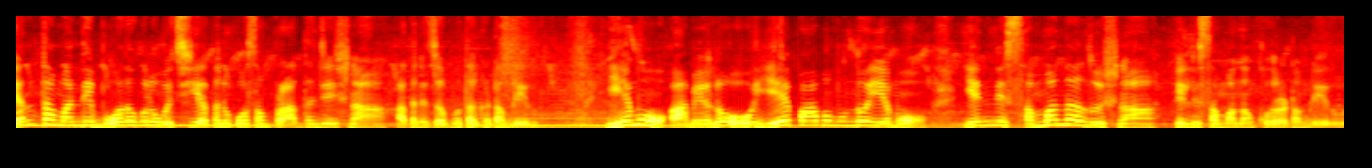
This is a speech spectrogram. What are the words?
ఎంతమంది బోధకులు వచ్చి అతని కోసం ప్రార్థన చేసినా అతని జబ్బు తగ్గటం లేదు. ఏమో ఆమెలో ఏ పాపం ఉందో ఏమో ఎన్ని సంబంధాలు చూసినా పెళ్ళి సంబంధం కుదరటం లేదు.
